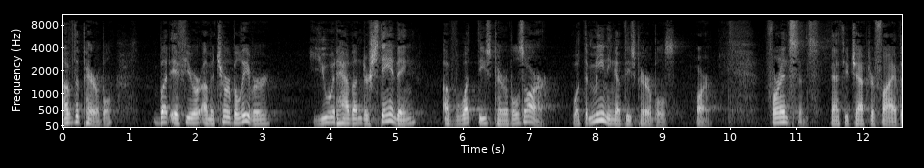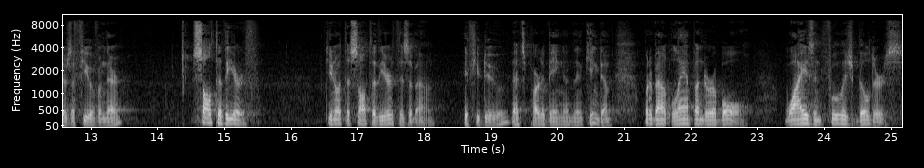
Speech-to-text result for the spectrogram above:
of the parable, but if you're a mature believer, you would have understanding of what these parables are, what the meaning of these parables are. For instance, Matthew chapter 5, there's a few of them there. Salt of the earth. Do you know what the salt of the earth is about? If you do, that's part of being in the kingdom. What about lamp under a bowl? Wise and foolish builders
